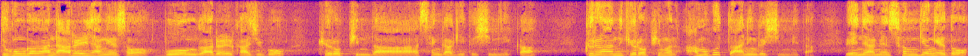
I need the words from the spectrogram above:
누군가가 나를 향해서 무언가를 가지고 괴롭힌다 생각이 드십니까? 그러한 괴롭힘은 아무것도 아닌 것입니다. 왜냐하면 성경에도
